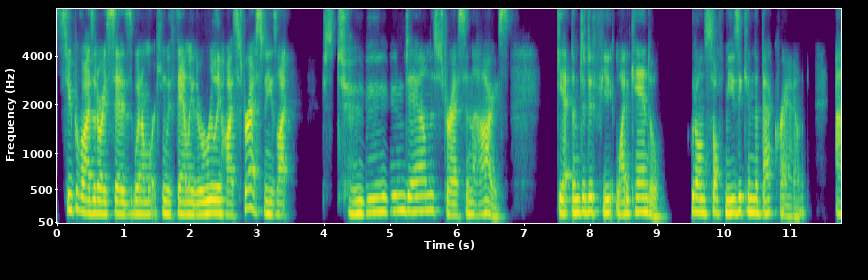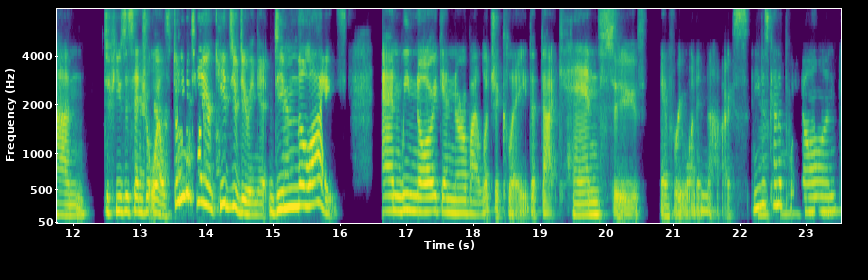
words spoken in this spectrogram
supervisor always says when I'm working with families that are really high stressed, and he's like, just tune down the stress in the house, get them to diffuse, light a candle, put on soft music in the background, um, diffuse essential oils. Don't even tell your kids you're doing it. Dim the lights. And we know again neurobiologically that that can soothe everyone in the house. And you just kind of put it mm-hmm. on,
